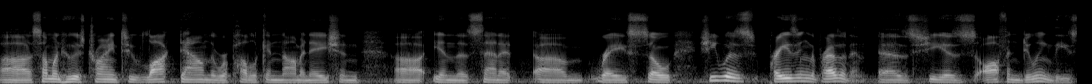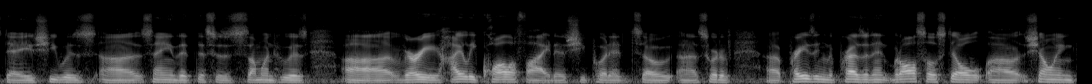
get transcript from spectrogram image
uh, someone who is trying to lock down the Republican nomination uh, in the Senate um, race. So she was praising the president, as she is often doing these days. She was uh, saying that this is someone who is uh, very highly qualified, as she put it. So sort of praising the president, but also still showing.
